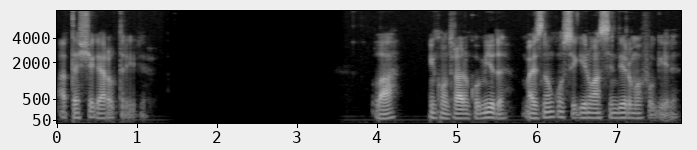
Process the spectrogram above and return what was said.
até chegar ao trailer. Lá, encontraram comida, mas não conseguiram acender uma fogueira.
